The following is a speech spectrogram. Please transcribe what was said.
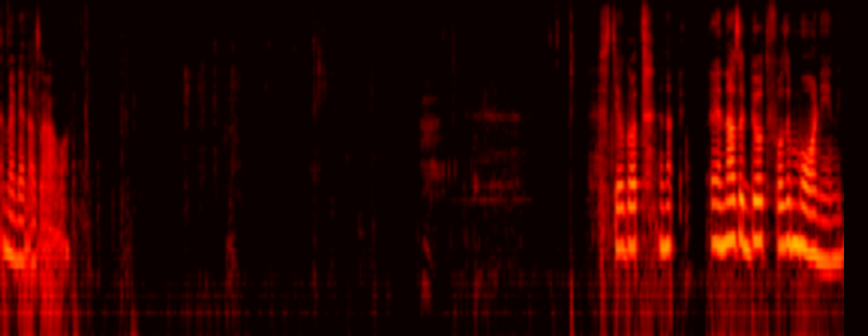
And maybe another hour. Still got an another build for the morning.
